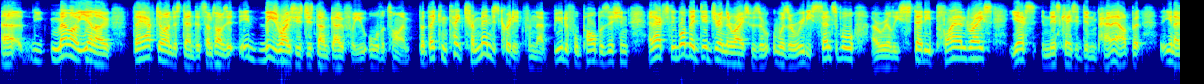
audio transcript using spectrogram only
Uh, Mellow Yellow, they have to understand that sometimes it, it, these races just don't go for you all the time. But they can take tremendous credit from that beautiful pole position. And actually, what they did during the race was a, was a really sensible, a really steady, planned race. Yes, in this case, it didn't pan out. But, you know,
